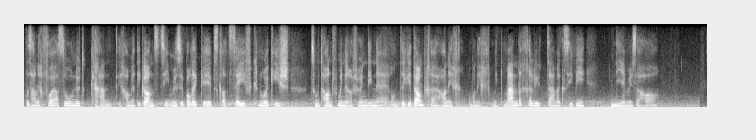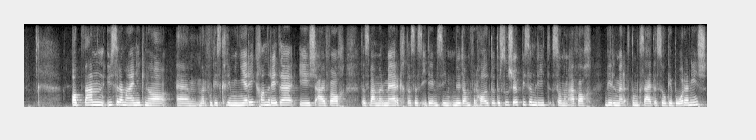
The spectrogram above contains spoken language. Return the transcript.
Das habe ich vorher so nicht gekannt. Ich habe mir die ganze Zeit überlegen, ob es gerade safe genug ist, um die Hand meiner Freundin zu nehmen. Und den Gedanken habe ich, als ich mit männlichen Leuten zusammen war, nie haben. Ab wann unserer Meinung nach ähm, man von Diskriminierung kann reden ist einfach, dass wenn man merkt, dass es in dem Sinn nicht am Verhalten oder sonst etwas liegt, sondern einfach, weil man, dumm gesagt, so geboren ist,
